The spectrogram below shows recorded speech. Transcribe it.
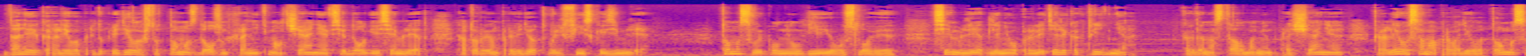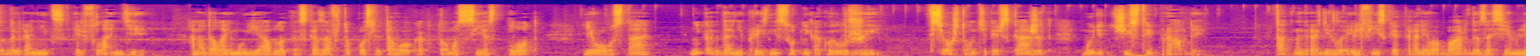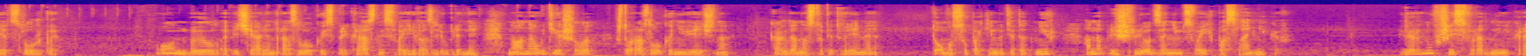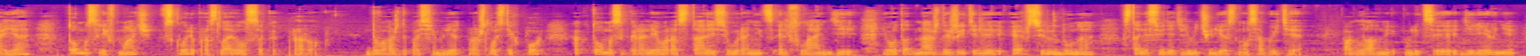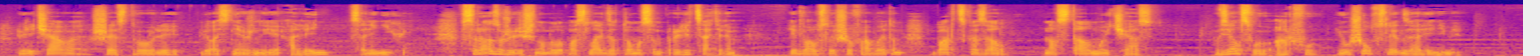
Далее королева предупредила, что Томас должен хранить молчание все долгие семь лет, которые он проведет в эльфийской земле. Томас выполнил ее условия. Семь лет для него пролетели как три дня. Когда настал момент прощания, королева сама проводила Томаса до границ Эльфландии. Она дала ему яблоко, сказав, что после того, как Томас съест плод, его уста никогда не произнесут никакой лжи. Все, что он теперь скажет, будет чистой правдой – так наградила эльфийская королева Барда за семь лет службы. Он был опечален разлукой с прекрасной своей возлюбленной, но она утешила, что разлука не вечна. Когда наступит время Томасу покинуть этот мир, она пришлет за ним своих посланников. Вернувшись в родные края, Томас Рифмач вскоре прославился как пророк – Дважды по семь лет прошло с тех пор, как Томас и королева расстались у границ Эльфландии, и вот однажды жители Эрсельдуна стали свидетелями чудесного события. По главной улице деревни величаво шествовали белоснежные олень с оленихой. Сразу же решено было послать за Томасом прорицателем. Едва услышав об этом, Барт сказал «Настал мой час». Взял свою арфу и ушел вслед за оленями.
